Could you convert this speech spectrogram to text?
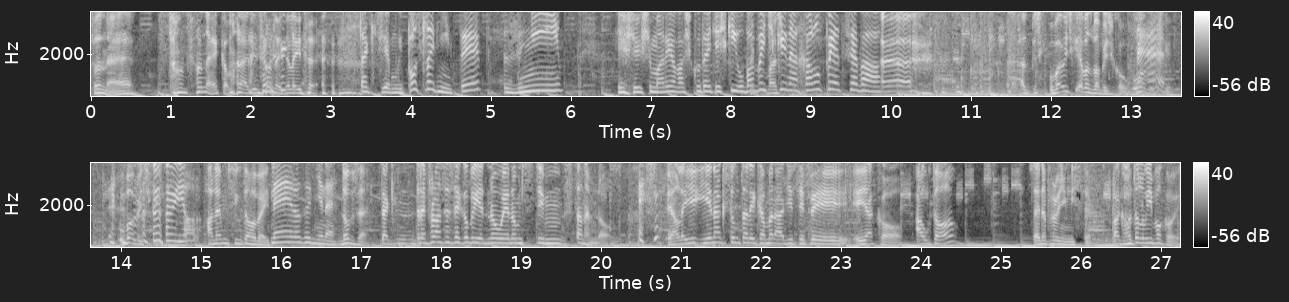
To ne. To, to ne, kamarádi, to nedělejte. Takže můj poslední tip zní, Ježíš Maria Vašku, to je těžký u babičky máš- na chalupě třeba. Eh. A u babičky nebo s babičkou? U Ne. babičky. U babičky. jo. A nemusí u toho být. Ne, rozhodně ne. Dobře, tak trefila se jakoby jednou jenom s tím stanem, no. Ale jinak jsou tady kamarádi typy jako auto, to je na prvním místě. Pak hotelový pokoj.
